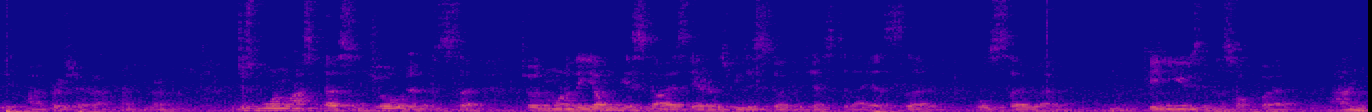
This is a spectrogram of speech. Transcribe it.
Thank you. I appreciate that. Thank you very much. Just one last person, Jordan, uh, Jordan, one of the youngest guys here, as we discovered yesterday, has uh, also uh, been using the software and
